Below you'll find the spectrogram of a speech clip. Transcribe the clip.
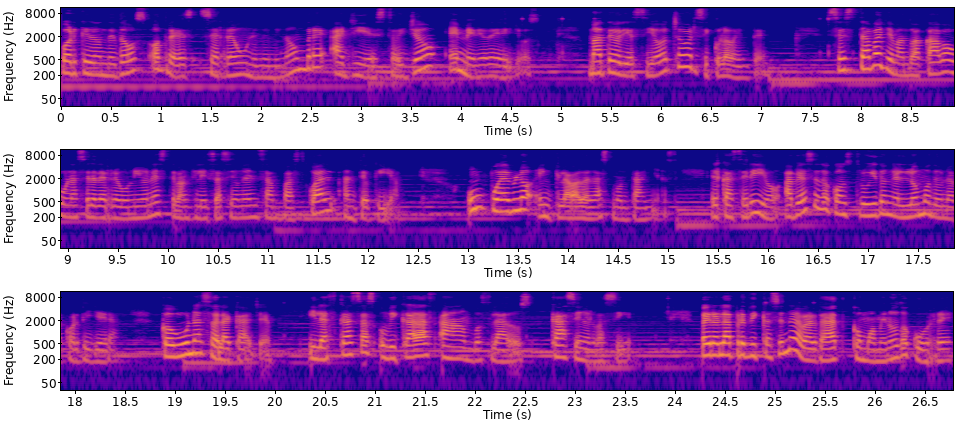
porque donde dos o tres se reúnen en mi nombre, allí estoy yo en medio de ellos. Mateo 18, versículo 20 se estaba llevando a cabo una serie de reuniones de evangelización en San Pascual, Antioquía, un pueblo enclavado en las montañas. El caserío había sido construido en el lomo de una cordillera, con una sola calle, y las casas ubicadas a ambos lados, casi en el vacío. Pero la predicación de la verdad, como a menudo ocurre,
